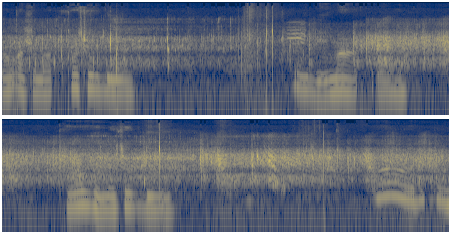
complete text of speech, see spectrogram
น้องอัสลอตก็โชคดีโชคดีมากเลยแต่ว่าผมไม่โชคดีเออทุกคน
